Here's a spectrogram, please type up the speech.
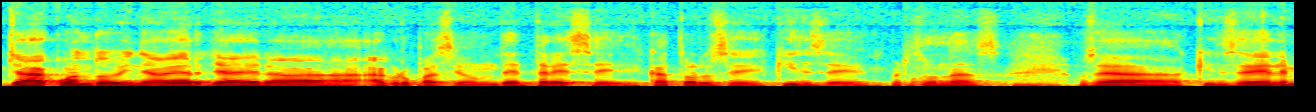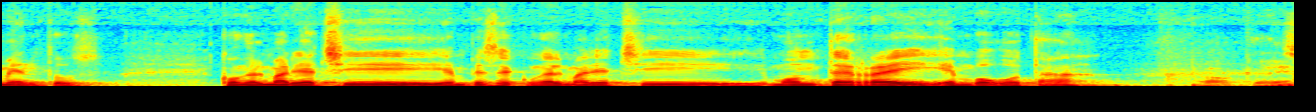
Ya cuando vine a ver, ya era agrupación de 13, 14, 15 personas, o sea, 15 elementos. Con el mariachi, empecé con el mariachi Monterrey en Bogotá. Ok.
